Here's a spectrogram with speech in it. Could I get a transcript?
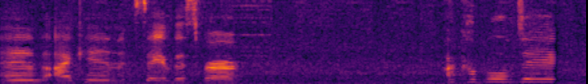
And I can save this for a couple of days.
